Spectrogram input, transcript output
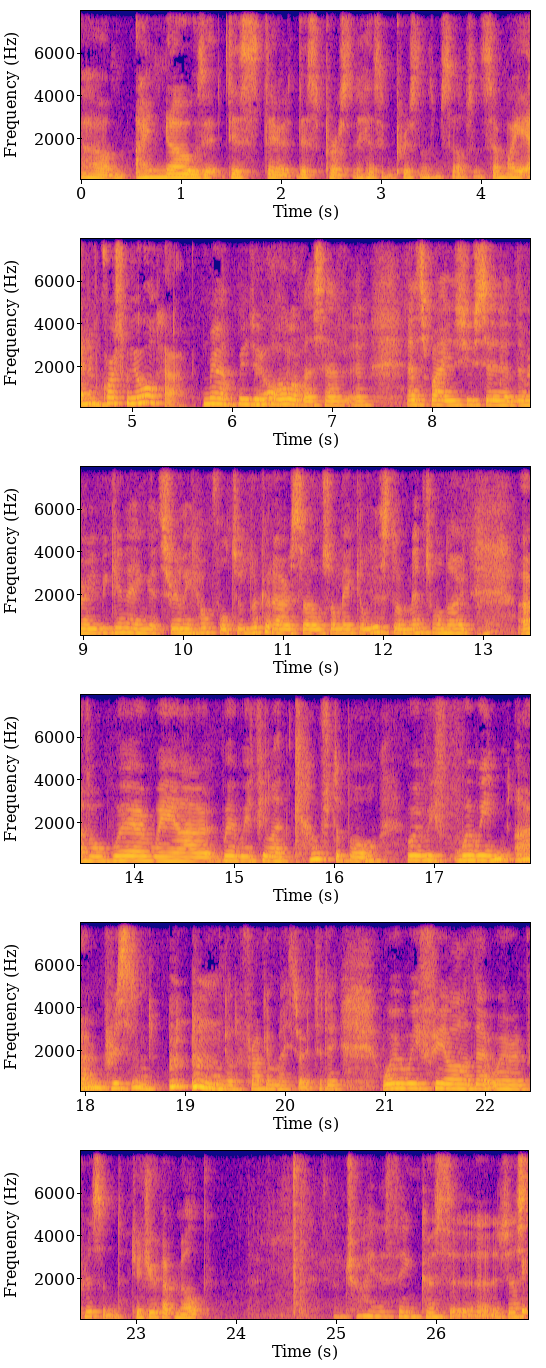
Um, I know that this there, this person has imprisoned themselves in some way, and of course we all have. Yeah, we do. We all all of us have. Uh, that's why, as you said at the very beginning, it's really helpful to look at ourselves or make a list or mental note of where we are, where we feel uncomfortable, where we where we are imprisoned. Got a frog in my throat today. Where we feel that we're imprisoned. Did you have milk? I'm trying to think because uh, just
